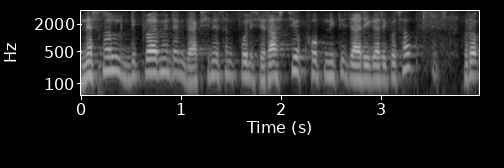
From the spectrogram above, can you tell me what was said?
national deployment and vaccination policy राष्ट्रिय खोप नीति जारी गरेको छ। र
